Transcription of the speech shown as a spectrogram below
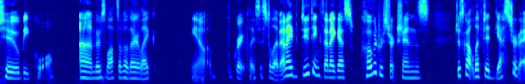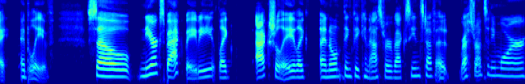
to be cool um there's lots of other like you know great places to live and i do think that i guess covid restrictions just got lifted yesterday, I believe. So New York's back, baby. Like actually, like I don't think they can ask for vaccine stuff at restaurants anymore,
